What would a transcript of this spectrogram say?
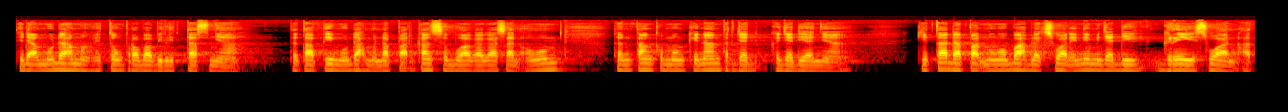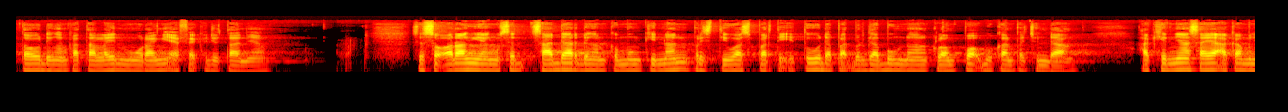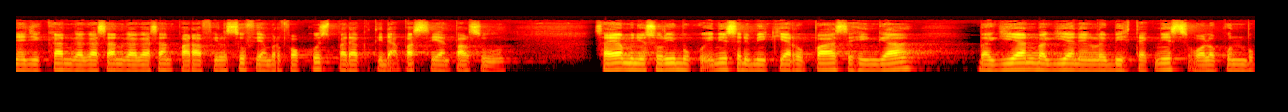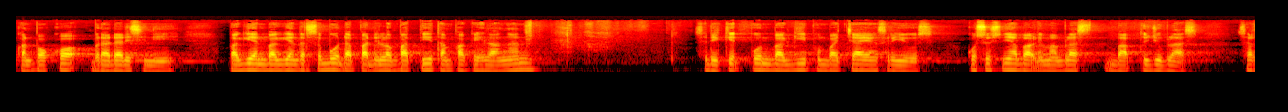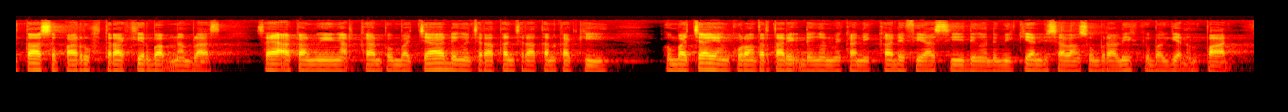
Tidak mudah menghitung probabilitasnya, tetapi mudah mendapatkan sebuah gagasan umum tentang kemungkinan terjadi kejadiannya. Kita dapat mengubah black swan ini menjadi grey swan atau dengan kata lain mengurangi efek kejutannya. Seseorang yang sadar dengan kemungkinan peristiwa seperti itu dapat bergabung dengan kelompok bukan pecundang. Akhirnya saya akan menyajikan gagasan-gagasan para filsuf yang berfokus pada ketidakpastian palsu. Saya menyusuri buku ini sedemikian rupa sehingga Bagian-bagian yang lebih teknis walaupun bukan pokok berada di sini. Bagian-bagian tersebut dapat dilompati tanpa kehilangan sedikit pun bagi pembaca yang serius, khususnya bab 15, bab 17, serta separuh terakhir bab 16. Saya akan mengingatkan pembaca dengan ceratan-ceratan kaki. Pembaca yang kurang tertarik dengan mekanika deviasi dengan demikian bisa langsung beralih ke bagian 4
